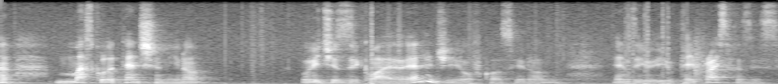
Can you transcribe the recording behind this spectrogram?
muscular tension you know which is require energy of course you know and you, you pay price for this.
